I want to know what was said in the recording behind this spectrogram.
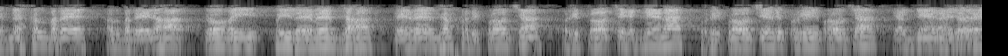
यज्ञः कल्पते कल्पते यः यो वै वै देवेभ्यः देवेभ्यः प्रतिप्रोच्य प्रतिप्रोच्य यज्ञेन प्रतिप्रोच्येति प्रतिप्रोच्य यज्ञेन यजते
